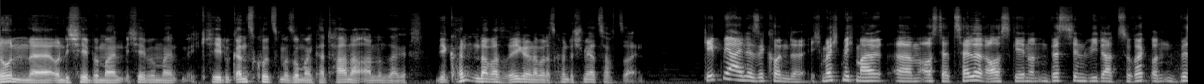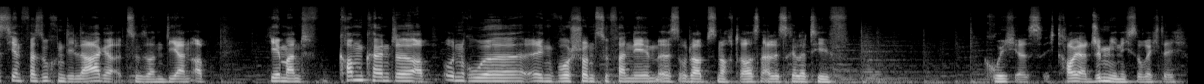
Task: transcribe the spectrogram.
Nun, äh, und ich hebe mein, ich hebe mein, ich hebe ganz kurz mal so mein Katana an und sage, wir könnten da was regeln, aber das könnte schmerzhaft sein. Gebt mir eine Sekunde. Ich möchte mich mal ähm, aus der Zelle rausgehen und ein bisschen wieder zurück und ein bisschen versuchen, die Lage zu sondieren, ob jemand kommen könnte, ob Unruhe irgendwo schon zu vernehmen ist oder ob es noch draußen alles relativ ruhig ist. Ich traue ja Jimmy nicht so richtig.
